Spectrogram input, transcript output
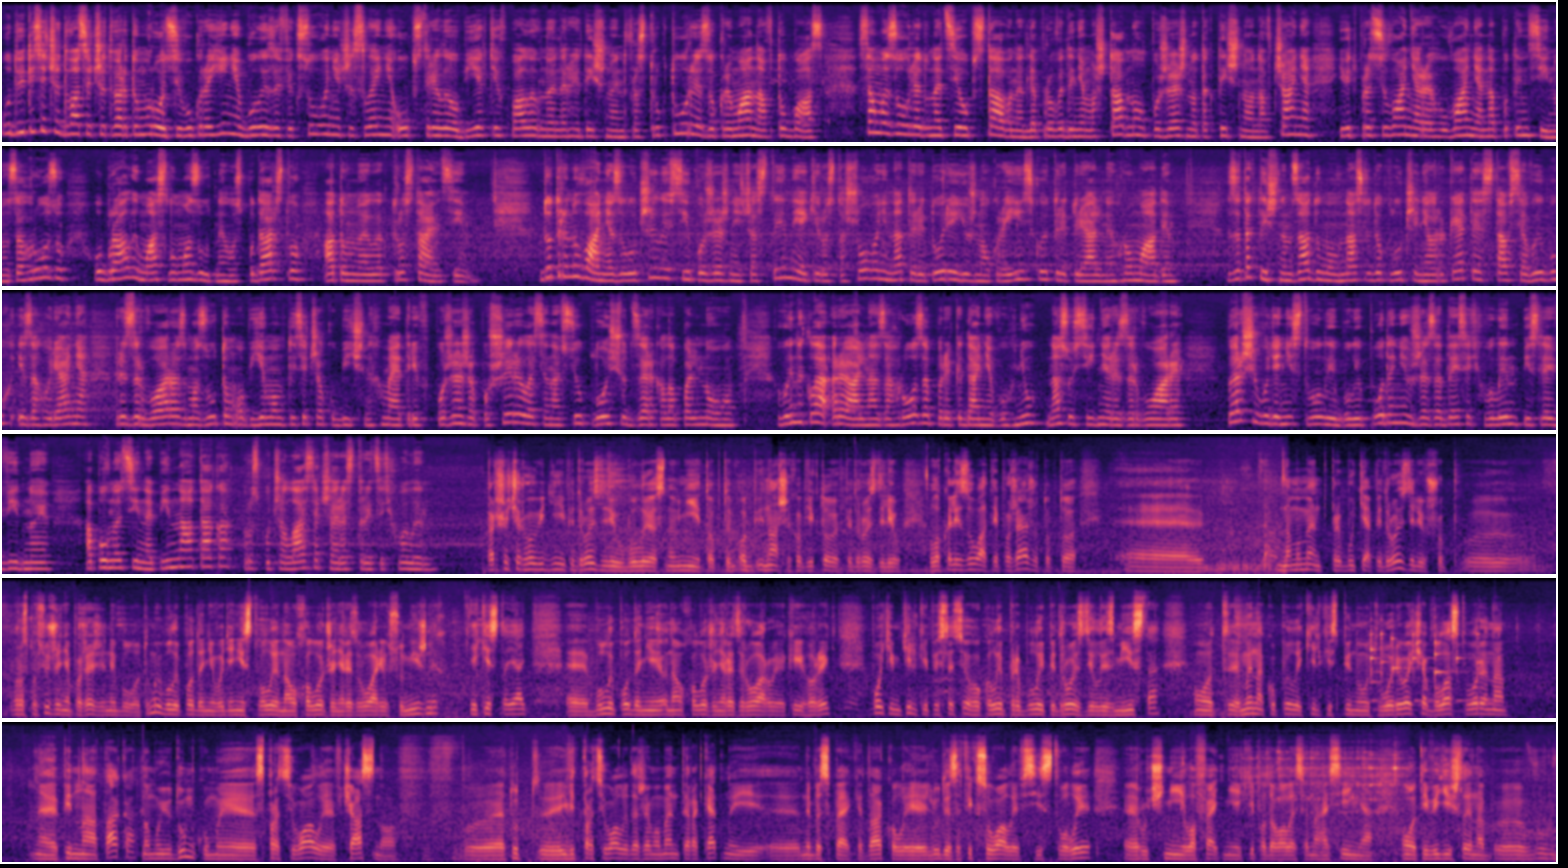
У 2024 році в Україні були зафіксовані численні обстріли об'єктів паливно-енергетичної інфраструктури, зокрема «Нафтобаз». Саме з огляду на ці обставини для проведення масштабного пожежно-тактичного навчання і відпрацювання реагування на потенційну загрозу обрали масло-мазутне господарство атомної електростанції. До тренування залучили всі пожежні частини, які розташовані на території Южноукраїнської територіальної громади. За тактичним задумом, внаслідок влучення ракети стався вибух і загоряння резервуара з мазутом об'ємом 1000 кубічних метрів. Пожежа поширилася на всю площу дзеркала пального. Виникла реальна загроза перекидання вогню на сусідні резервуари. Перші водяні стволи були подані вже за 10 хвилин після відної, а повноцінна пінна атака розпочалася через 30 хвилин. Першочергові дії підрозділів були основні, тобто об- наших об'єктових підрозділів локалізувати пожежу, тобто е, на момент прибуття підрозділів, щоб е, розповсюдження пожежі не було. Тому були подані водяні стволи на охолодження резервуарів суміжних, які стоять, е, були подані на охолодження резервуару, який горить. Потім тільки після цього, коли прибули підрозділи з міста, от ми накопили кількість піноутворювача, була створена. Е, Пінна атака. На мою думку, ми спрацювали вчасно. Тут е, відпрацювали навіть моменти ракетної е, небезпеки, коли люди зафіксували всі стволи е, ручні, лафетні, які подавалися на гасіння, от, і відійшли, на, е,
